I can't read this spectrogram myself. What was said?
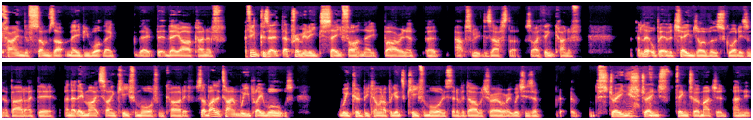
kind of sums up maybe what they they they are kind of. I think because they're, they're, Premier League safe, aren't they? Barring a, a absolute disaster. So I think kind of a little bit of a change over the squad isn't a bad idea, and that they might sign Kiefer Moore from Cardiff. So by the time we play Wolves, we could be coming up against Kiefer Moore instead of Adama Traore, which is a, a strange, yeah. strange thing to imagine, and it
